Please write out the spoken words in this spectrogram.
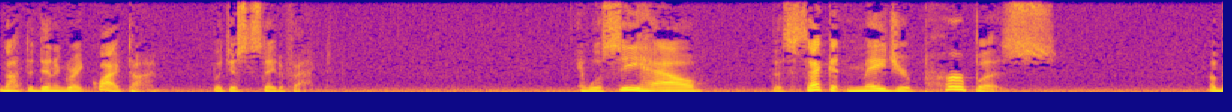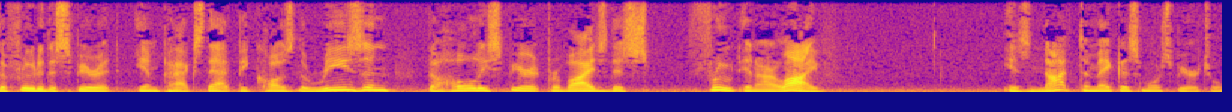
Not to denigrate quiet time, but just to state a fact. And we'll see how the second major purpose of the fruit of the Spirit impacts that because the reason the Holy Spirit provides this fruit in our life is not to make us more spiritual.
